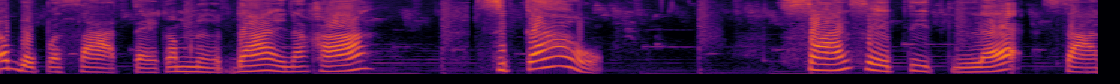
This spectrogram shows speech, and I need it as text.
ระบบประสาทแต่กำเนิดได้นะคะ 19. สารเสพติดและสาร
